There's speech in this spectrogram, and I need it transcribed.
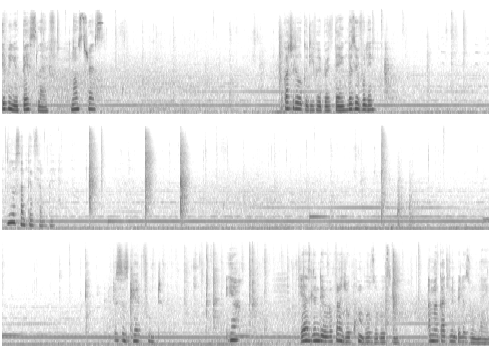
Living your best life. No stress. I got you a little goodie for your birthday. Where's your villain? Little something, something. this is cat food Yeah. Yazi Lindiwe bafuna nje ukukhumbuza ukuthi amankati nempilo eziwu-9.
